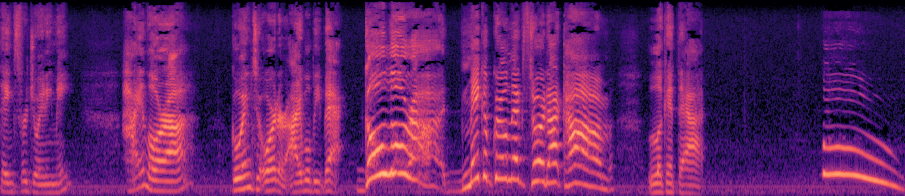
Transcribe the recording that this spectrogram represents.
Thanks for joining me. Hi Laura. Going to order. I will be back. Go Laura! MakeupGirlNextDoor.com. Look at that. Woo!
